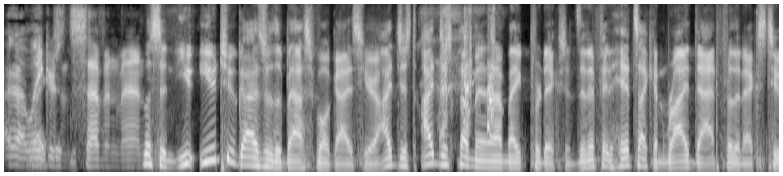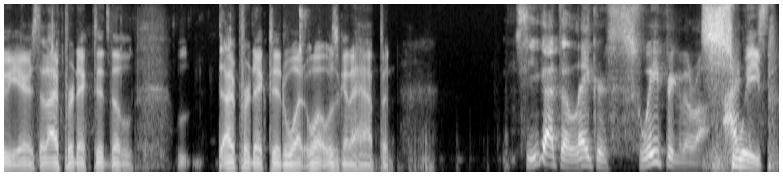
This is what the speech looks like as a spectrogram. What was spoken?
I got Lakers in seven, man. Listen, you you two guys are the basketball guys here. I just I just come in and I make predictions, and if it hits, I can ride that for the next two years. That I predicted the I predicted what what was going to happen. so you got the Lakers sweeping the Rockets. Sweep. just-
